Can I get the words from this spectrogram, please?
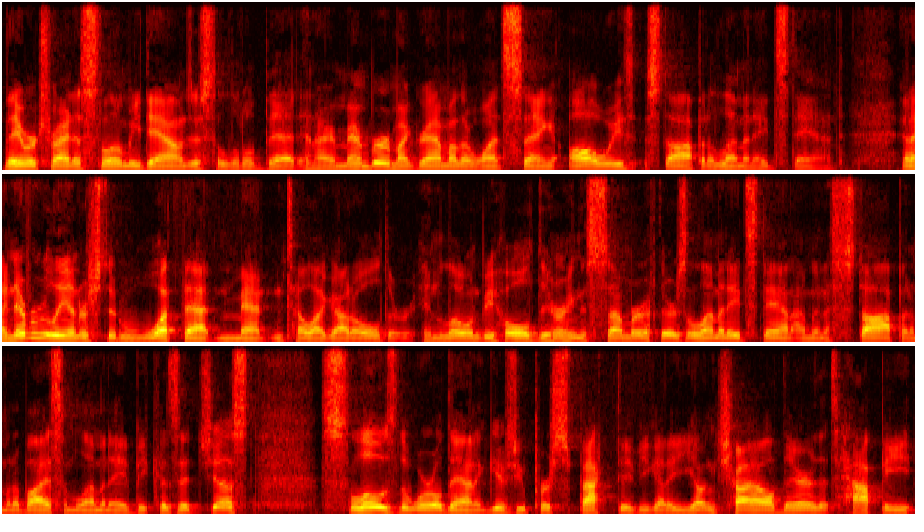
they were trying to slow me down just a little bit. And I remember my grandmother once saying, always stop at a lemonade stand. And I never really understood what that meant until I got older. And lo and behold, during the summer, if there's a lemonade stand, I'm going to stop and I'm going to buy some lemonade because it just slows the world down. It gives you perspective. You got a young child there that's happy,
